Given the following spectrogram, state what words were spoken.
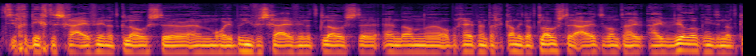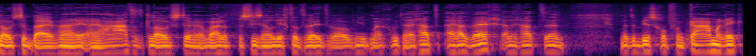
gedichten schrijven in het klooster en mooie brieven schrijven in het klooster. En dan eh, op een gegeven moment kan hij dat klooster uit, want hij, hij wil ook niet in dat klooster blijven. Hij, hij haat het klooster. En Waar dat precies aan ligt, dat weten we ook niet. Maar goed, hij gaat, hij gaat weg en hij gaat eh, met de bisschop van Kamerik,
